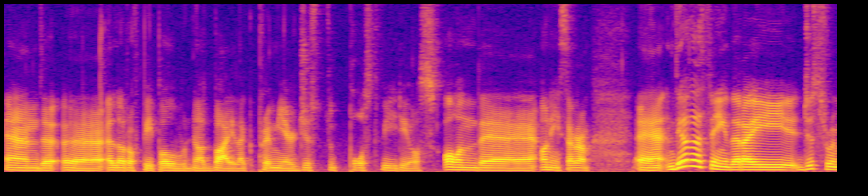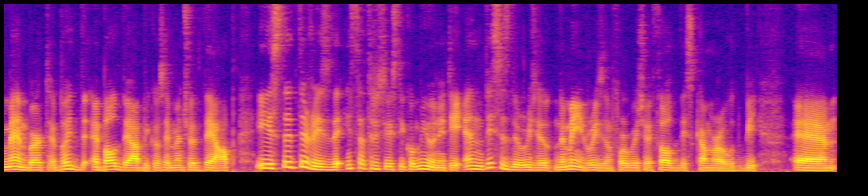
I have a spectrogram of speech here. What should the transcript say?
and uh, a lot of people would not buy like Premiere just to post videos on the on Instagram. Uh, the other thing that I just remembered about the, about the app, because I mentioned the app, is that there is the Insta360 community, and this is the reason, the main reason for which I thought this camera would be um,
